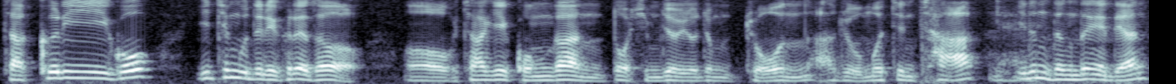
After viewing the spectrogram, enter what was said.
자 그리고 이 친구들이 그래서 어 자기 공간 또 심지어 요즘 좋은 아주 멋진 차 네. 이런 등등에 대한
